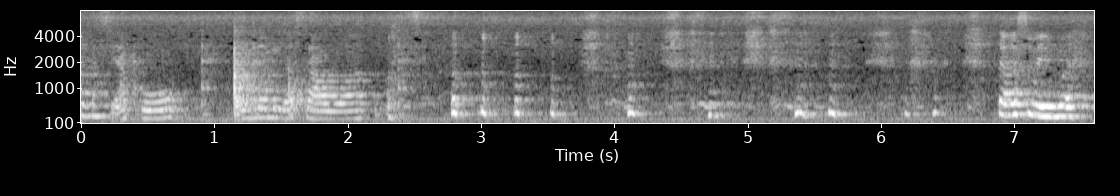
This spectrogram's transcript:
lang kasi ako. Huwag na mag-asawa. Tapos may ma-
